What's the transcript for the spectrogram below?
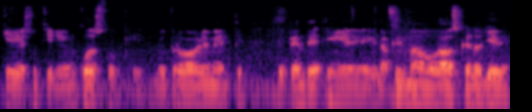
que eso tiene un costo que muy probablemente, depende de la firma de abogados que lo lleve,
